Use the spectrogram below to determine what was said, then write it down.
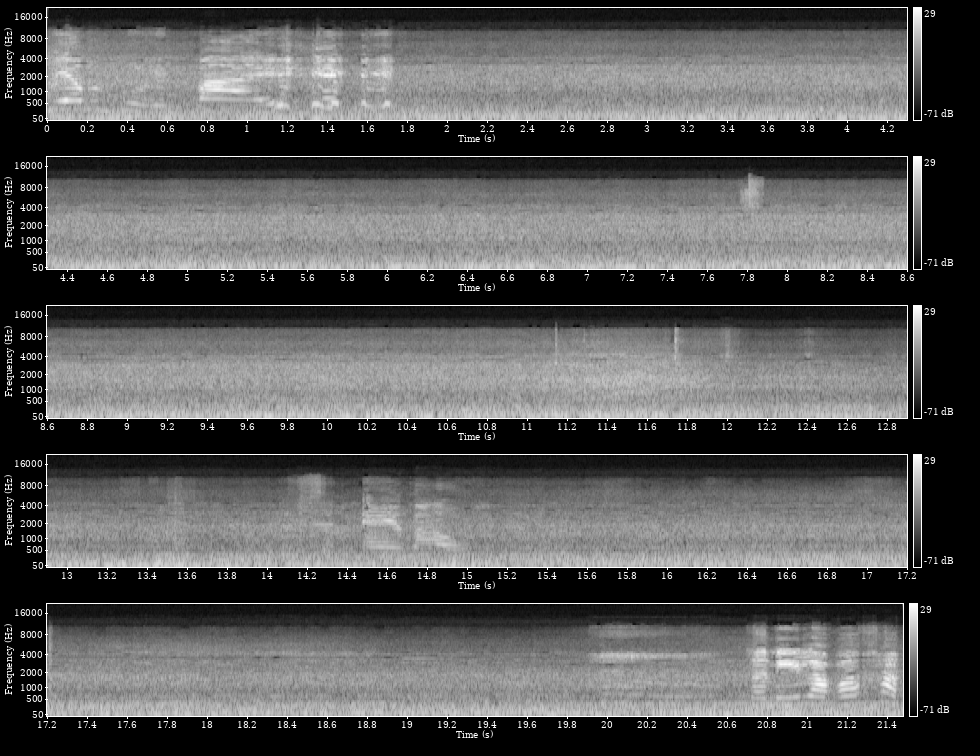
เบี้ยวมันบุ๋ยไป แอร์เบา ตอนนี้เราก็ขับ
